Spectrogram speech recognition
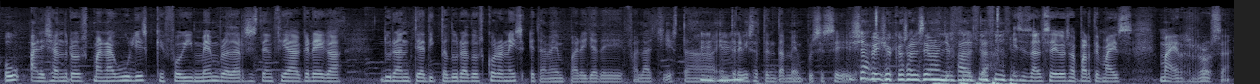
ou Alexandros Managulis, que foi membro da resistencia grega durante a dictadura dos coronéis e tamén parella de Falachi. Esta uh -huh. entrevista ten tamén pois pues, ese Xa vexo que o salseo non lle falta. ese salseo, esa parte máis máis rosa.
